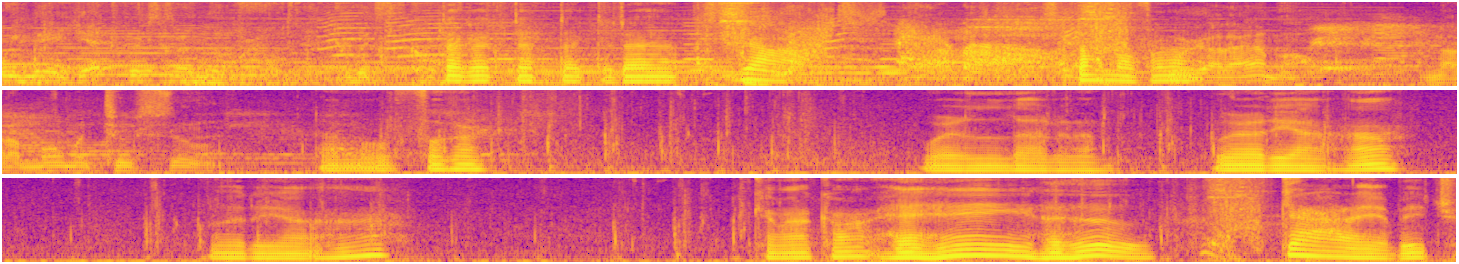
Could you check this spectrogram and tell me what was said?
We may yet return the world to its Da core. da da da da da. Yeah. That We motherfucker. got ammo. Not a moment too soon. That motherfucker. Where's a lot of them? Where are they at, huh? Where are they at, huh? On, come on. Hey, hey. Get out of here, bitch.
